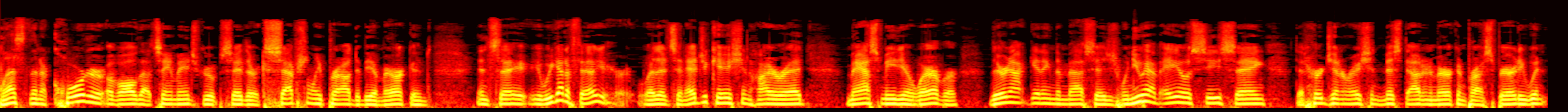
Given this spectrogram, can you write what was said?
less than a quarter of all that same age group say they're exceptionally proud to be Americans and say, we got a failure here, whether it's in education, higher ed, mass media, or wherever, they're not getting the message. When you have AOC saying that her generation missed out on American prosperity, when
